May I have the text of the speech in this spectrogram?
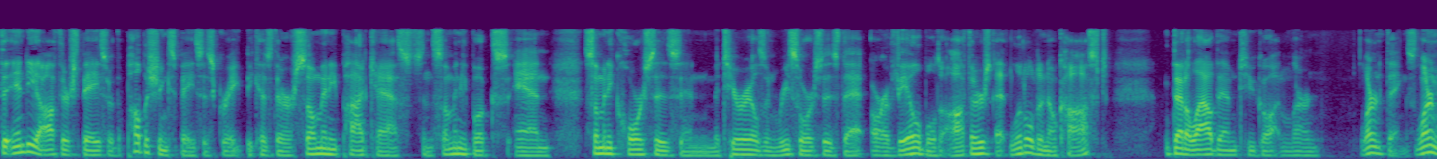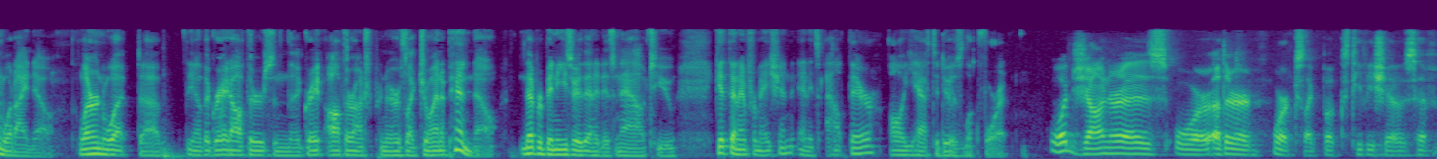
the indie author space or the publishing space is great because there are so many podcasts and so many books and so many courses and materials and resources that are available to authors at little to no cost that allow them to go out and learn learn things, learn what I know learn what uh, you know the great authors and the great author entrepreneurs like Joanna Penn know. Never been easier than it is now to get that information, and it's out there. All you have to do is look for it. What genres or other works like books, TV shows have,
